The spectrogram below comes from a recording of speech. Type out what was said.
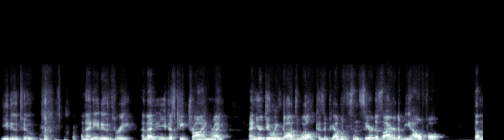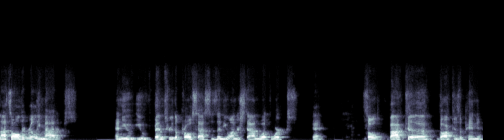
you do two. and then you do three. And then you just keep trying, right? And you're doing God's will. Because if you have a sincere desire to be helpful, then that's all that really matters. And you you've been through the processes and you understand what works. Okay. So back to doctor's opinion.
